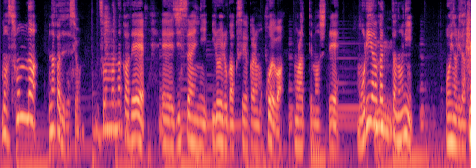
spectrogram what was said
まあ、そんな中でですよ。そんな中で、えー実際にいろいろ学生からも声はもらってまして、盛り上がったのに、お祈りだと。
